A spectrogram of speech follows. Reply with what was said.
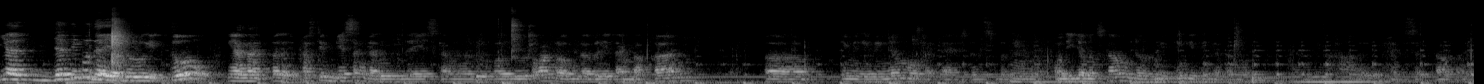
ya jadi budaya dulu itu yang nganter- pasti biasa kan budaya sekarang dulu. Kalau dulu tuh kan kalau nggak beli tembakan eh, iming-imingnya mau PS dan sebagainya. Hmm. kalau di zaman sekarang udah lebih tinggi lebih mahal. Headset apa ya?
